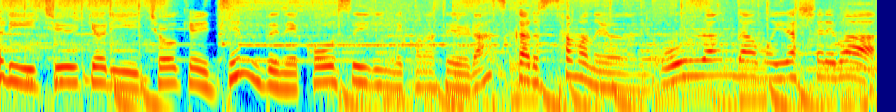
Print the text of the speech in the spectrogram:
距離中距離長距離全部ね高水準でこなせるラスカル様のようなねオールラウンダーもいらっしゃれば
